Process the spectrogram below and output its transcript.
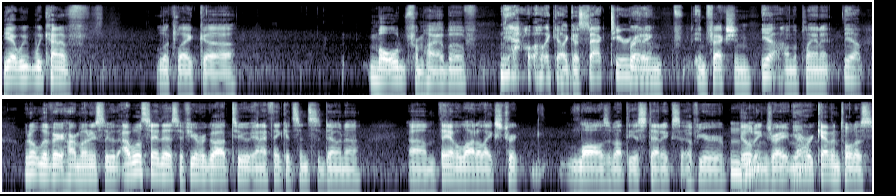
Yeah, we, we kind of look like uh, mold from high above, yeah, like a, like a bacteria. spreading infection Yeah. on the planet. Yeah. We don't live very harmoniously with. I will say this: if you ever go out to, and I think it's in Sedona, um, they have a lot of like strict laws about the aesthetics of your buildings, right? Remember, Mm-hmm. Yeah. Kevin told us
